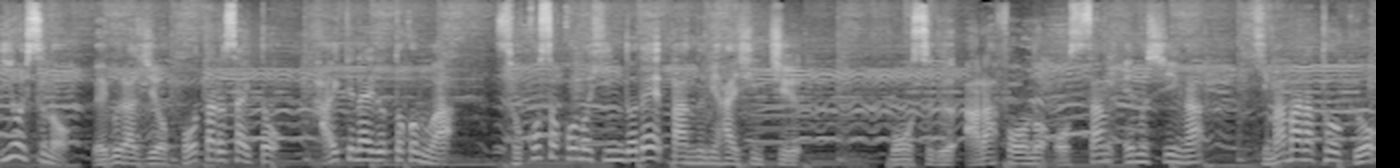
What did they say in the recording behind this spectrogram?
イオシスのウェブラジオポータルサイトはいてない .com はそこそこの頻度で番組配信中。もうすぐアラフォーのおっさん MC が気ままなトークを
